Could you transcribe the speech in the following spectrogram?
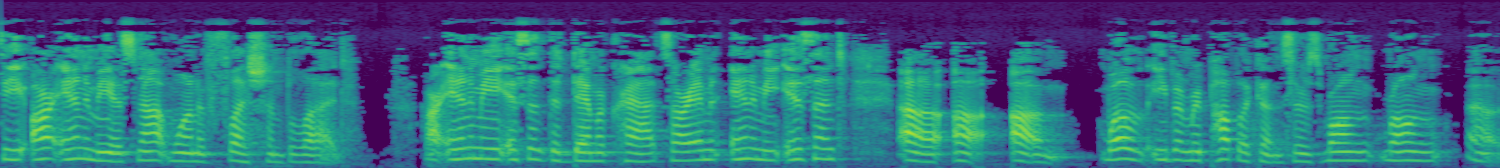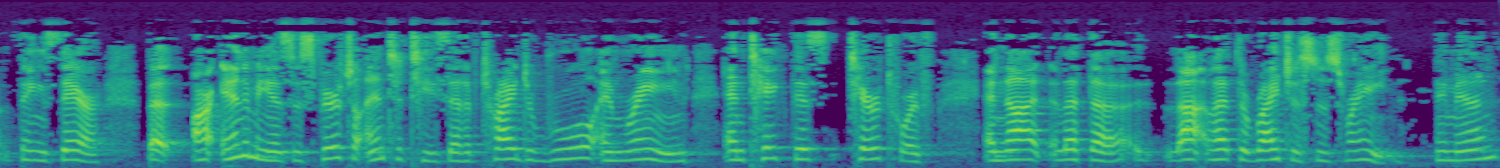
See, our enemy is not one of flesh and blood. Our enemy isn't the Democrats. Our enemy isn't uh, uh, um, well, even Republicans, there's wrong, wrong uh, things there. But our enemy is the spiritual entities that have tried to rule and reign and take this territory and not let the, not let the righteousness reign. Amen?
